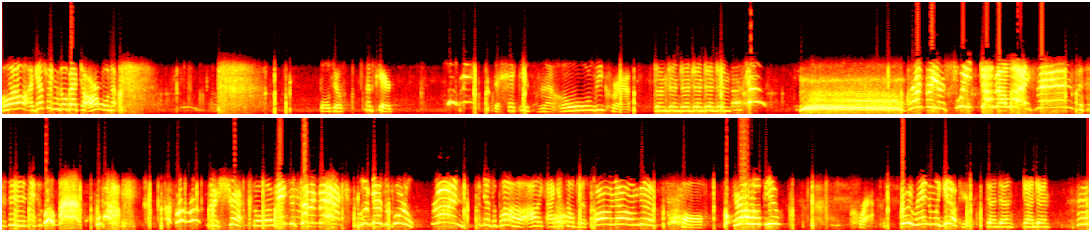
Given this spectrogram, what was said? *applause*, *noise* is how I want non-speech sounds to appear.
Well, I guess we can go back to our world now. *sighs* Bulgo, I'm scared. Hold me. What the heck is that? Holy crap. Dun dun dun dun dun dun. Run for your sweet go-go life, man! *laughs* Ah! Ah! *laughs* nice shot, Skullo. Max is coming back! Look, there's the portal! Run! There's a pothole. I, I guess I'll just... Oh, no, I'm gonna fall. Here, I'll help you. Crap. We randomly get up here? Dun dun, dun dun.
